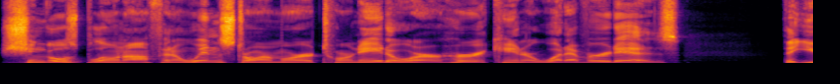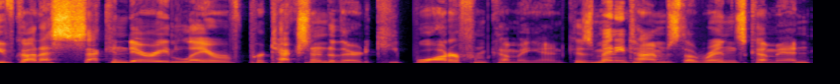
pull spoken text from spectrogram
shingles blown off in a windstorm or a tornado or a hurricane or whatever it is, that you've got a secondary layer of protection under there to keep water from coming in. Because many times the rains come in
